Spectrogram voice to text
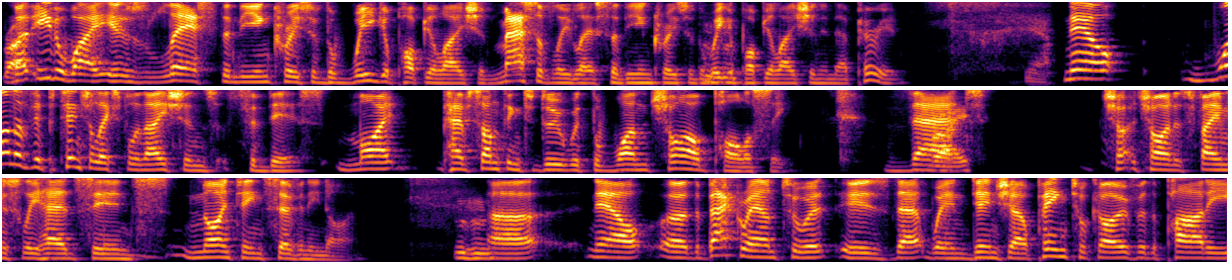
Right. But either way, it was less than the increase of the Uyghur population, massively less than the increase of the Uyghur population in that period. Yeah. Now, one of the potential explanations for this might have something to do with the one child policy that Right. Ch- China's famously had since 1979. Mhm. Uh, now, uh, the background to it is that when Deng Xiaoping took over the party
